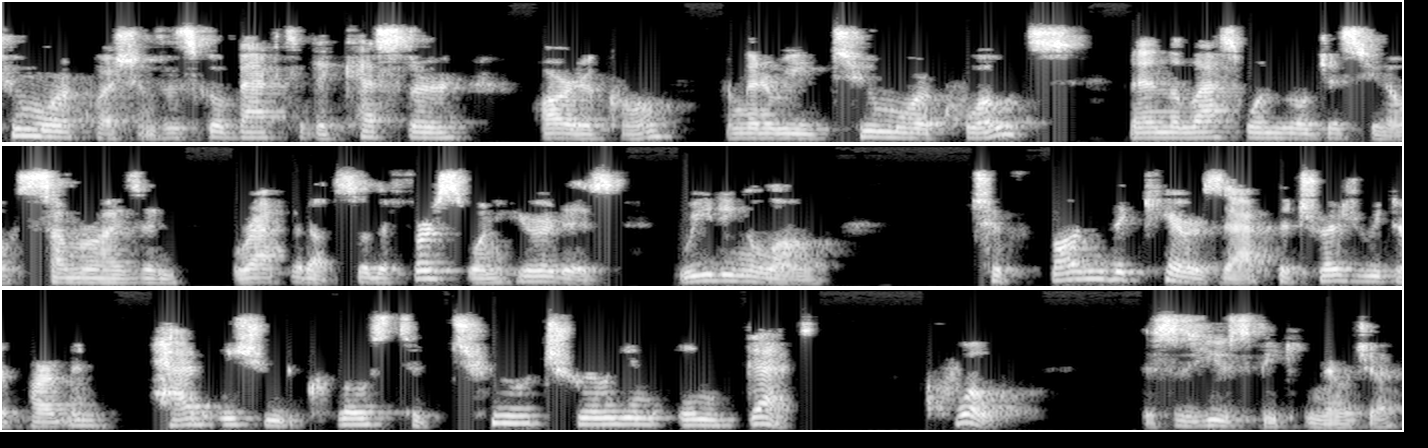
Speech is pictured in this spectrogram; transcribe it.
two more questions let's go back to the kessler article i'm going to read two more quotes then the last one we'll just you know summarize and wrap it up so the first one here it is reading along to fund the CARES Act, the Treasury Department had issued close to 2 trillion in debt. Quote, this is you speaking Noja.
